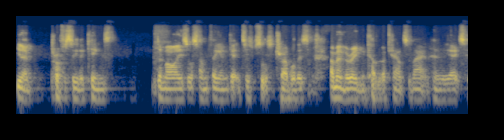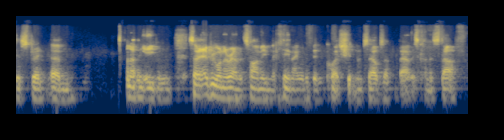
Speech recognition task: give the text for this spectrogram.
you know prophecy the king's demise or something and get into sorts of trouble. This I remember reading a couple of accounts of that in Henry VIII's history. Um, and I think even so, everyone around the time, even the king, they would have been quite shitting themselves up about this kind of stuff.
